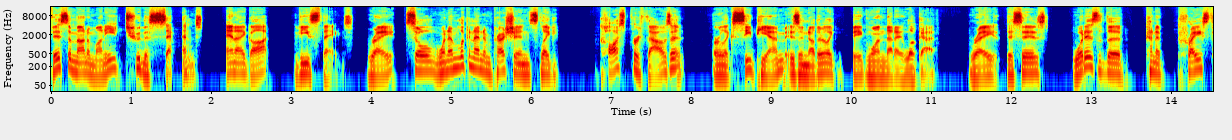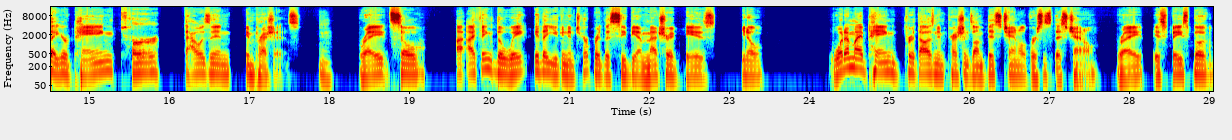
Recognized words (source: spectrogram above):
this amount of money to the second and I got these things, right? So when I'm looking at impressions, like cost per thousand or like CPM is another like big one that I look at, right? This is what is the kind of price that you're paying per thousand impressions, hmm. right? So I, I think the way that you can interpret the CPM metric is, you know, what am I paying per thousand impressions on this channel versus this channel, right? Is Facebook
